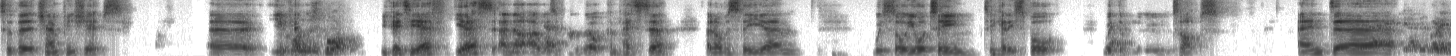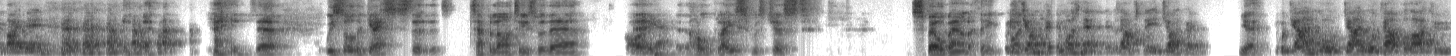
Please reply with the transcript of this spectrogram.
to the championships. Uh, You UK, on the sport. UKTF, yes, and I, I was a blue belt competitor, and obviously um, we saw your team, TKD Sport, with the blue tops, and uh, Everybody back then. and uh, we saw the guests. that the Tapilatus were there. Oh and yeah. the whole place was just spellbound. I think. It was jumping, wasn't it? It was absolutely jumping. Yeah. So Django, Django Tapilatu,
